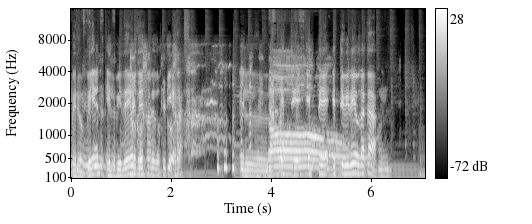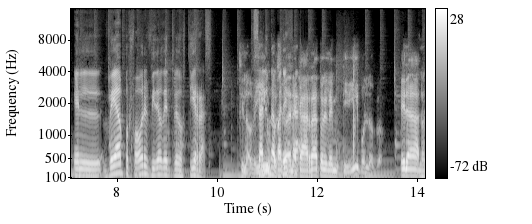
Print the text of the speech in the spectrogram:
pero vean el video ¿Qué de cosa? Entre Dos. Tierras. El, No. este, este, este video de acá. El, vean por favor el video de Entre Dos Tierras. Si lo vi, Sale una pues, se lo dan a pareja- cada rato en el MTV, por loco. Era Lo,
